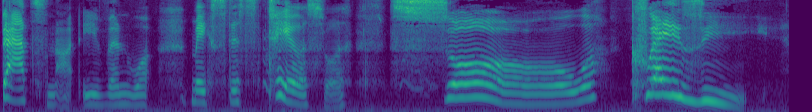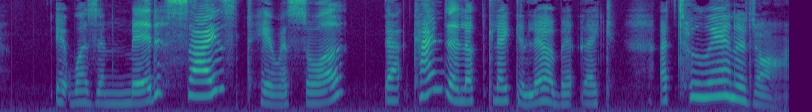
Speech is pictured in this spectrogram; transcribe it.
that's not even what makes this pterosaur so crazy. It was a mid sized pterosaur that kind of looked like a little bit like a pteranodon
